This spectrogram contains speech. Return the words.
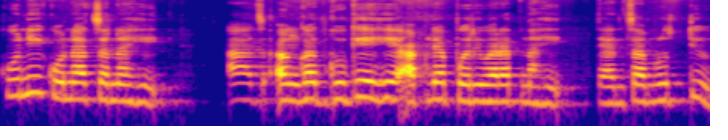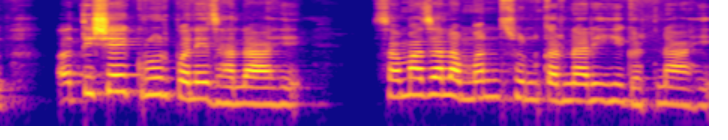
कोणी कोणाचं नाही. आज अंगद घुगे हे आपल्या परिवारात नाही. त्यांचा मृत्यू अतिशय क्रूरपणे झाला आहे. समाजाला मन सुन करणारी ही घटना आहे.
